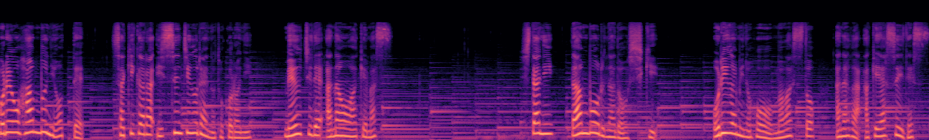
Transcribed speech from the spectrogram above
これを半分に折って先から1センチぐらいのところに目打ちで穴を開けます。下に段ボールなどを敷き折り紙の方を回すと穴が開けやすいです。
